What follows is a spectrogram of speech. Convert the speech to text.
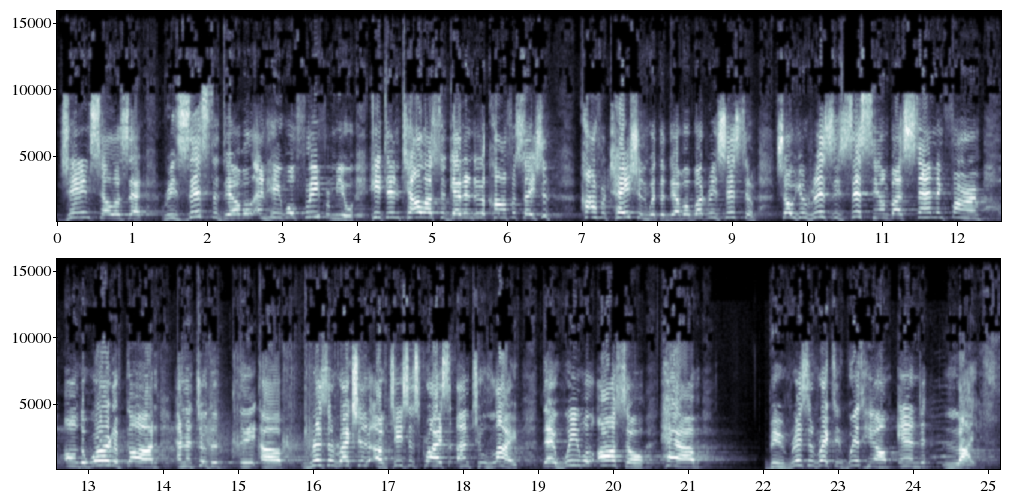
James tells us that resist the devil and he will flee from you. He didn't tell us to get into the conversation, confrontation with the devil, but resist him. So you resist him by standing firm on the word of God and until the, the uh, resurrection of Jesus Christ unto life, that we will also have be resurrected with him in life.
